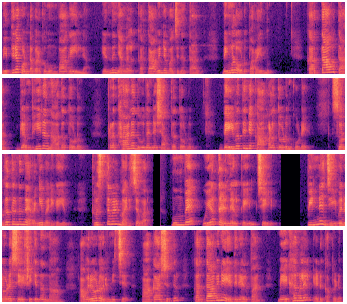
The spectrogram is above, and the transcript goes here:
നിദ്ര കൊണ്ടവർക്ക് മുമ്പാകെയില്ല എന്ന് ഞങ്ങൾ കർത്താവിന്റെ വചനത്താൽ നിങ്ങളോട് പറയുന്നു. കർത്താവ് താൻ ഗംഭീരനാദത്തോടും പ്രധാന ദൂതന്റെ ശബ്ദത്തോടും ദൈവത്തിന്റെ കാഹളത്തോടും കൂടെ സ്വർഗത്തിൽ നിന്ന് ഇറങ്ങി വരികയും ക്രിസ്തുവിൽ മരിച്ചവർ മുമ്പേ ഉയർത്തെഴുന്നേൽക്കുകയും ചെയ്യും. പിന്നെ ജീവനോടെ ശേഷിക്കുന്ന നാം അവരോടൊരുമിച്ച് ആകാശത്തിൽ കർത്താവിനെ എതിരേൽപ്പാൻ മേഘങ്ങളിൽ എടുക്കപ്പെടും.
